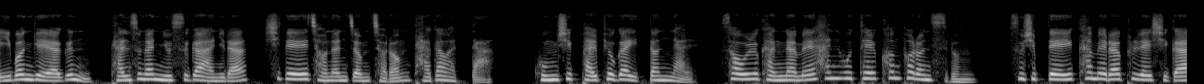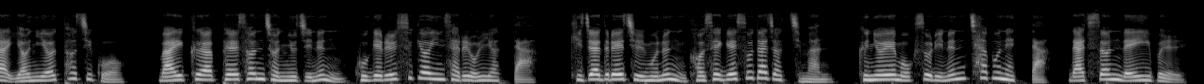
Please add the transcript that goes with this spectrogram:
이번 계약은 단순한 뉴스가 아니라 시대의 전환점처럼 다가왔다. 공식 발표가 있던 날, 서울 강남의 한 호텔 컨퍼런스룸, 수십 대의 카메라 플래시가 연이어 터지고 마이크 앞에 선 전유진은 고개를 숙여 인사를 올렸다. 기자들의 질문은 거세게 쏟아졌지만 그녀의 목소리는 차분했다. 낯선 레이블,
